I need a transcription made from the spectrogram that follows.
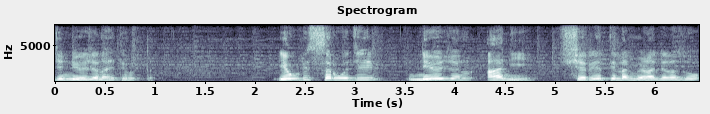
जे नियोजन आहे ते होतं. एवढीच सर्व जी नियोजन आणि शर्यतीला मिळालेला जो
